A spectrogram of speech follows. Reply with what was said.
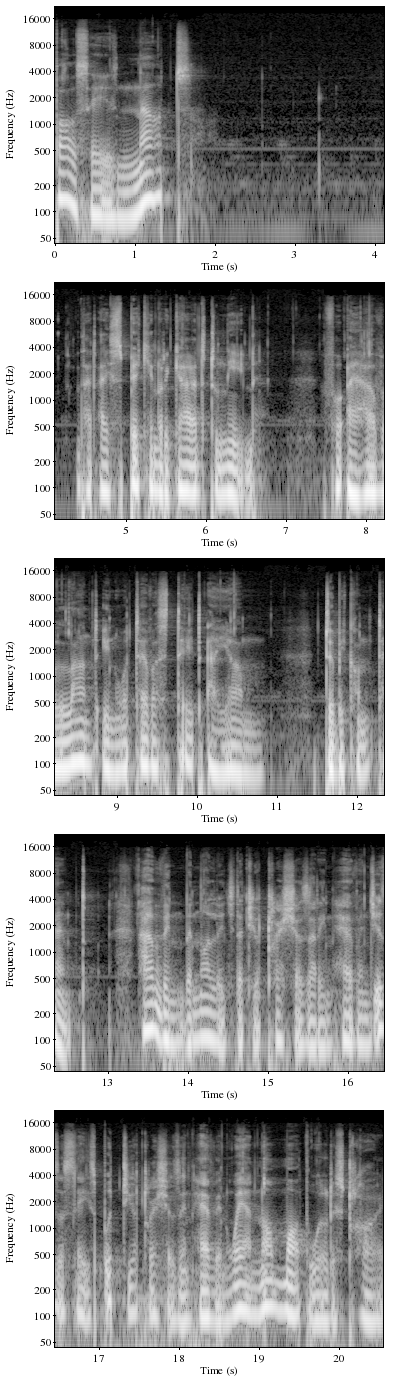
Paul says, Not that I speak in regard to need, for I have learned in whatever state I am to be content. Having the knowledge that your treasures are in heaven, Jesus says, Put your treasures in heaven where no moth will destroy,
